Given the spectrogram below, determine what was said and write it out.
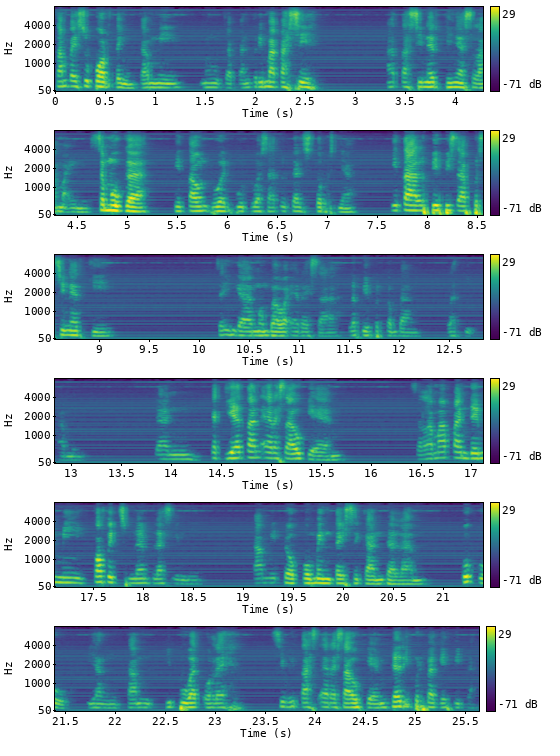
sampai supporting kami mengucapkan terima kasih atas sinerginya selama ini. Semoga di tahun 2021 dan seterusnya kita lebih bisa bersinergi sehingga membawa RSA lebih berkembang lagi. Amin. Dan kegiatan RSA UGM selama pandemi COVID-19 ini kami dokumentasikan dalam buku yang kami dibuat oleh Sivitas RSA UGM dari berbagai bidang.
